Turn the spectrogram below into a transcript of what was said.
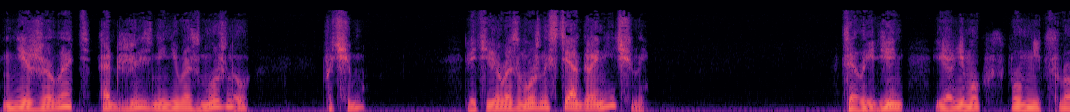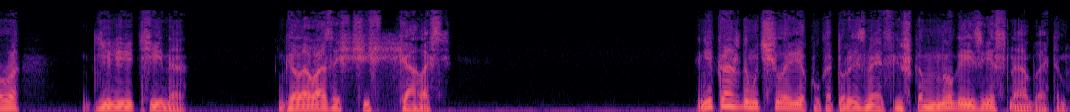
Не желать от жизни невозможного? Почему? Ведь ее возможности ограничены. Целый день я не мог вспомнить слово «гильотина». Голова защищалась. Не каждому человеку, который знает слишком много, известно об этом.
